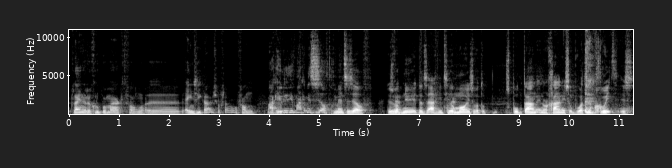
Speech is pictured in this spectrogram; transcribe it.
kleinere groepen maakt van eh, één ziekenhuis of zo? Of van, maken jullie die of maken mensen zelf de groep? mensen zelf. Dus wat Ja. nu, dat is eigenlijk iets heel moois, wat op, spontaan en organisch op WhatsApp groeit. Is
